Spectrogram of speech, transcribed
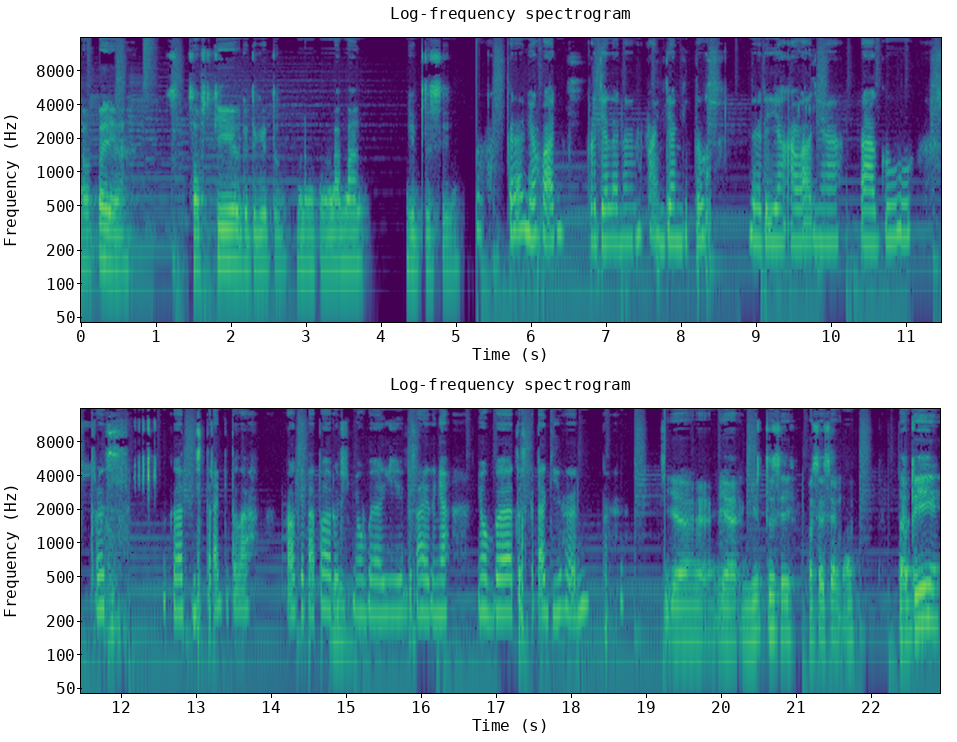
apa ya soft skill gitu-gitu menambah pengalaman gitu sih. Keren ya Van. Perjalanan panjang gitu. Dari yang awalnya ragu terus ke distract gitulah. Kalau kita tuh harus hmm. nyobain terus akhirnya nyoba terus ketagihan. Ya ya gitu sih pas SMA tapi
